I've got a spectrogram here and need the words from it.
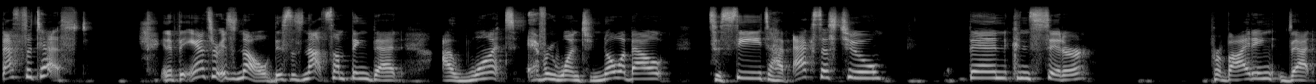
That's the test. And if the answer is no, this is not something that I want everyone to know about, to see, to have access to, then consider providing that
